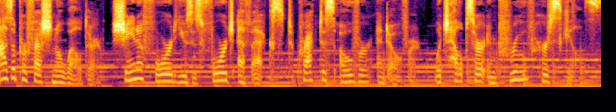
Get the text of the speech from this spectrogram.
As a professional welder, Shayna Ford uses Forge FX to practice over and over, which helps her improve her skills.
